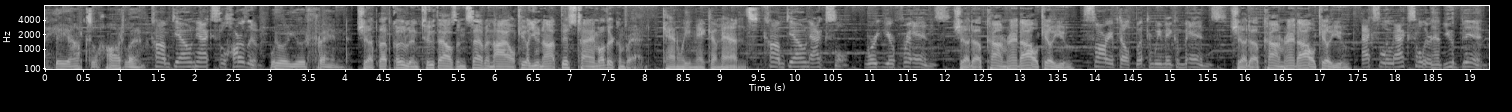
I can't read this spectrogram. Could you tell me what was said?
Hey Axel Harlem, Calm down, Axel Harlem. we're your friend. Shut up, Coolin 2007, I'll kill you not this time, other comrade. Can we make amends? Calm down, Axel. We're your friends. Shut up, comrade, I'll kill you. Sorry, Pelt, but can we make amends? Shut up, comrade, I'll kill you. Axel, Axel, where have you been?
